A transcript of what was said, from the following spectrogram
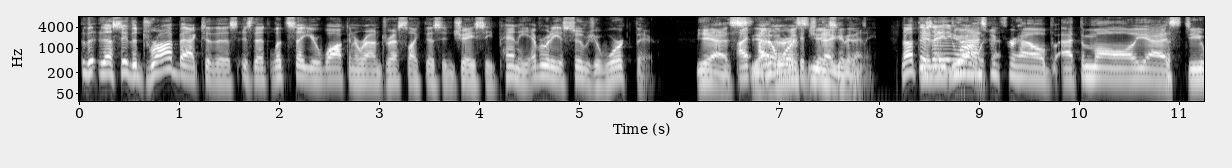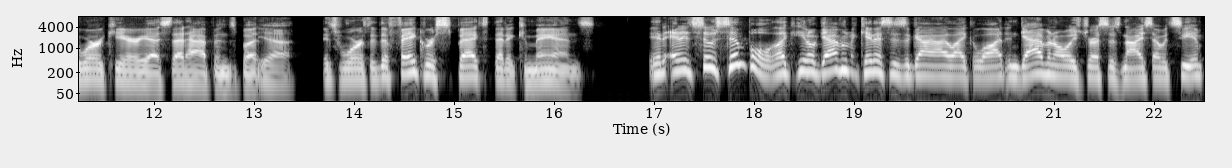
the, that's, the, see the drawback to this is that let's say you're walking around dressed like this in J.C. Penney, everybody assumes you work there. Yes, I, yeah, I don't work at J.C. Penney. Not there's yeah, anything they do wrong ask me for help at the mall. Yes, do you work here? Yes, that happens, but yeah, it's worth it. The fake respect that it commands and, and it's so simple. Like, you know, Gavin McInnes is a guy I like a lot, and Gavin always dresses nice. I would see him,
